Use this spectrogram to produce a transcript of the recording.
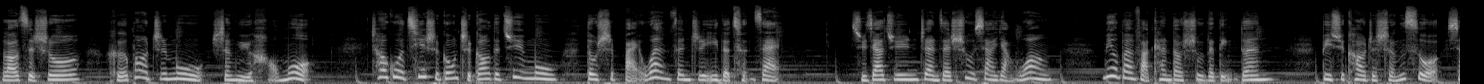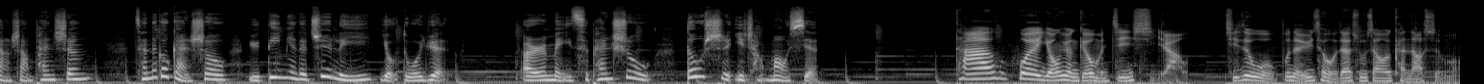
老子说：“合抱之木，生于毫末。”超过七十公尺高的巨木都是百万分之一的存在。徐家军站在树下仰望，没有办法看到树的顶端，必须靠着绳索向上攀升，才能够感受与地面的距离有多远。而每一次攀树都是一场冒险。他会永远给我们惊喜啦。其实我不能预测我在树上会看到什么。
